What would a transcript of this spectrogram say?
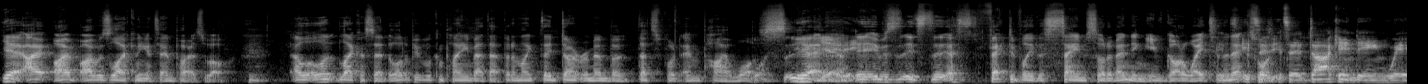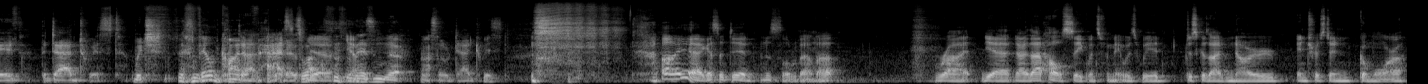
Yeah, I, I, I was likening it to Empire as well. A lot, like I said, a lot of people complaining about that, but I'm like, they don't remember that's what Empire was. Was. Yeah, Yeah. It, it was. It's the, effectively the same sort of ending. You've got to wait to the next it's one. A, it's a dark ending with the dad twist, which the film kind of had twist, as well. yeah. Yeah. There's Yeah. a nice little dad twist. Oh yeah, I guess it did. I just thought about that. Right. Yeah. No, that whole sequence for me was weird. Just because I have no interest in Gamora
